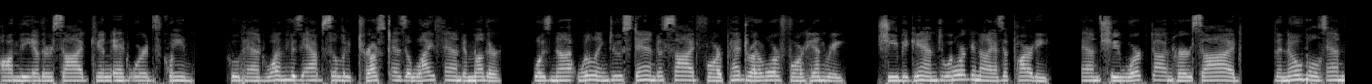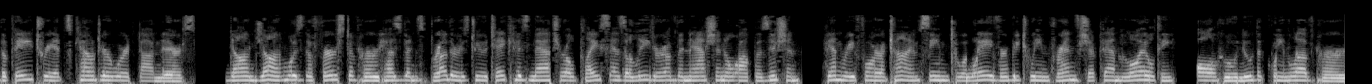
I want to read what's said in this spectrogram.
On the other side King Edward's queen, who had won his absolute trust as a wife and a mother, was not willing to stand aside for Pedro or for Henry. She began to organize a party, and she worked on her side. The nobles and the patriots counterworked on theirs. Don John was the first of her husband's brothers to take his natural place as a leader of the national opposition. Henry for a time seemed to waver between friendship and loyalty. All who knew the queen loved her,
